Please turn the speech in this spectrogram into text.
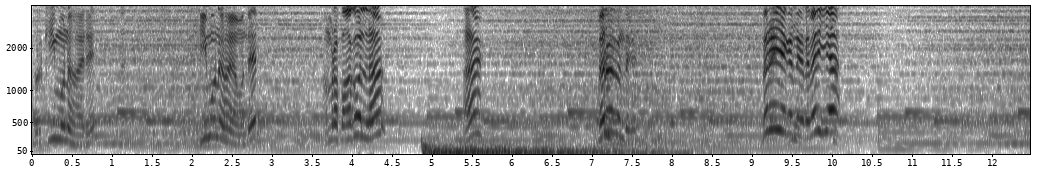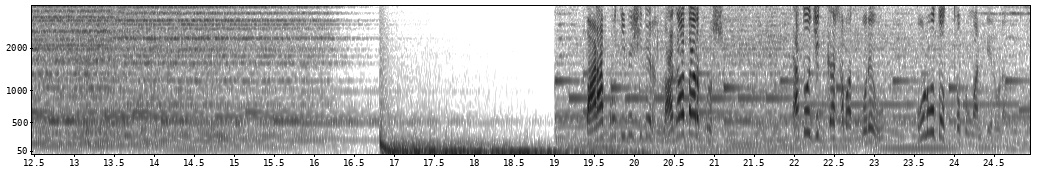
তোর কি মনে হয় রে? কি মনে হয় আমাদের? আমরা পাগল না? হ্যাঁ? বেরো এখান থেকে। পাড়া প্রতিবেশীদের লাগাতার প্রশ্ন। এত জিজ্ঞাসাবাদ করেও কোনো তথ্য প্রমাণ পেল না পুলিশ।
